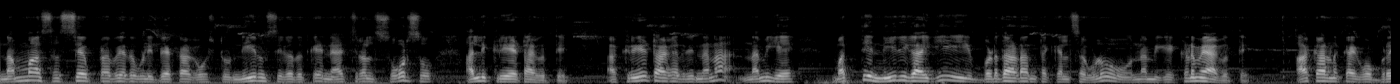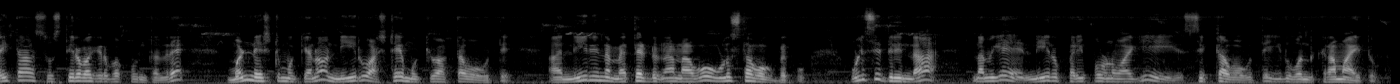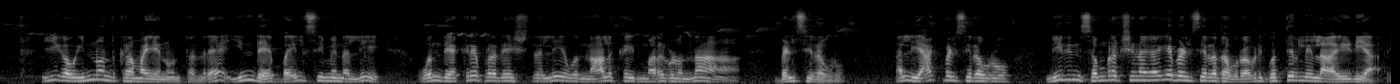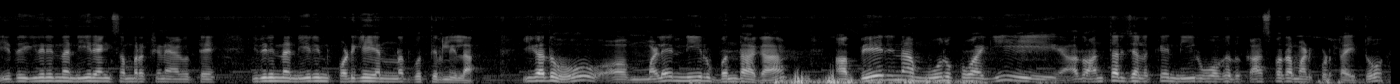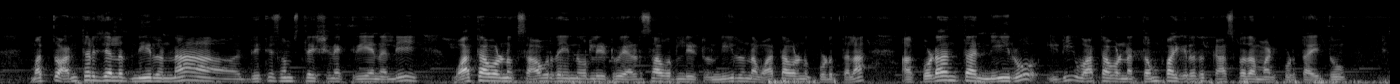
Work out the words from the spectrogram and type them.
ನಮ್ಮ ಸಸ್ಯ ಪ್ರಭೇದಗಳಿಗೆ ಬೇಕಾಗುವಷ್ಟು ನೀರು ಸಿಗೋದಕ್ಕೆ ನ್ಯಾಚುರಲ್ ಸೋರ್ಸು ಅಲ್ಲಿ ಕ್ರಿಯೇಟ್ ಆಗುತ್ತೆ. ಆ ಕ್ರಿಯೇಟ್ ಆಗೋದ್ರಿಂದ ನಮಗೆ ಮತ್ತೆ ನೀರಿಗಾಗಿ ಬಡದಾಡೋಂಥ ಕೆಲಸಗಳು ನಮಗೆ ಕಡಿಮೆ ಆಗುತ್ತೆ. ಆ ಕಾರಣಕ್ಕಾಗಿ ಒಬ್ಬ ರೈತ ಸುಸ್ಥಿರವಾಗಿರಬೇಕು ಅಂತಂದರೆ ಮಣ್ಣು ಎಷ್ಟು ಮುಖ್ಯನೋ ನೀರು ಅಷ್ಟೇ ಮುಖ್ಯವಾಗ್ತಾ ಹೋಗುತ್ತೆ. ಆ ನೀರಿನ ಮೆಥಡನ್ನ ನಾವು ಉಳಿಸ್ತಾ ಹೋಗಬೇಕು. ಉಳಿಸಿದ್ರಿಂದ ನಮಗೆ ನೀರು ಪರಿಪೂರ್ಣವಾಗಿ ಸಿಗ್ತಾ ಹೋಗುತ್ತೆ. ಇದು ಒಂದು ಕ್ರಮ ಆಯಿತು. ಈಗ ಇನ್ನೊಂದು ಕ್ರಮ ಏನು ಅಂತಂದರೆ ಹಿಂದೆ ಬಯಲುಸೀಮೆನಲ್ಲಿ ಒಂದು ಎಕರೆ ಪ್ರದೇಶದಲ್ಲಿ ಒಂದು ನಾಲ್ಕೈದು ಮರಗಳನ್ನು ಬೆಳೆಸಿರೋರು ಅಲ್ಲಿ ಯಾಕೆ ಬೆಳೆಸಿರೋರು ನೀರಿನ ಸಂರಕ್ಷಣೆಗಾಗಿ ಬೆಳೆಸಿರೋದು ಅವರು ಅವ್ರಿಗೆ ಗೊತ್ತಿರಲಿಲ್ಲ ಐಡಿಯಾ ಇದು ಇದರಿಂದ ನೀರು ಹೆಂಗೆ ಸಂರಕ್ಷಣೆ ಆಗುತ್ತೆ? ಇದರಿಂದ ನೀರಿನ ಕೊಡುಗೆ ಅನ್ನೋದು ಗೊತ್ತಿರಲಿಲ್ಲ. ಈಗ ಅದು ಮಳೆ ನೀರು ಬಂದಾಗ ಆ ಬೇರಿನ ಮೂಲಕವಾಗಿ ಅದು ಅಂತರ್ಜಲಕ್ಕೆ ನೀರು ಹೋಗೋದಕ್ಕೆ ಆಸ್ಪದ ಮಾಡಿಕೊಡ್ತಾ ಇತ್ತು. ಮತ್ತು ಅಂತರ್ಜಲದ ನೀರನ್ನು ದ್ವಿತೀಯ ಸಂಶ್ಲೇಷಣೆ ಕ್ರಿಯೆಯಲ್ಲಿ ವಾತಾವರಣಕ್ಕೆ ಸಾವಿರದ ಐನೂರು ಲೀಟ್ರ್, ಎರಡು ಸಾವಿರ ಲೀಟ್ರ್ ನೀರನ್ನು ವಾತಾವರಣಕ್ಕೆ ಕೊಡುತ್ತಲ್ಲ, ಆ ಕೊಡೋಂಥ ನೀರು ಇಡೀ ವಾತಾವರಣ ತಂಪಾಗಿರೋದಕ್ಕೆ ಆಸ್ಪದ ಮಾಡಿಕೊಡ್ತಾ ಇತ್ತು.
